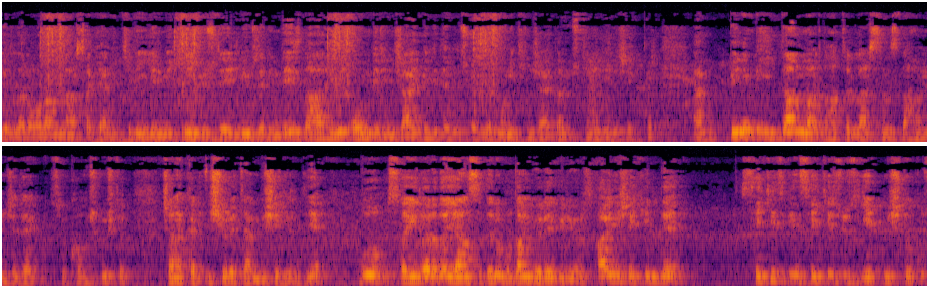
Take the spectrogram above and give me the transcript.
yıllara oranlarsak yani 2022'nin %50 üzerindeyiz. Daha henüz 11. ay verilerini söylüyorum. 12. aydan üstüne gelecektir. Yani benim bir iddiam vardı hatırlarsınız daha önce de konuşmuştuk. Çanakkale iş üreten bir şehir diye. Bu sayılara da yansıdığını buradan görebiliyoruz. Aynı şekilde 8879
